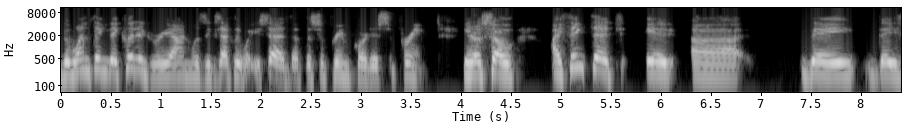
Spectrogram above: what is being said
the one thing they could agree on was exactly what you said that the supreme court is supreme. You know so i think that it uh, they they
